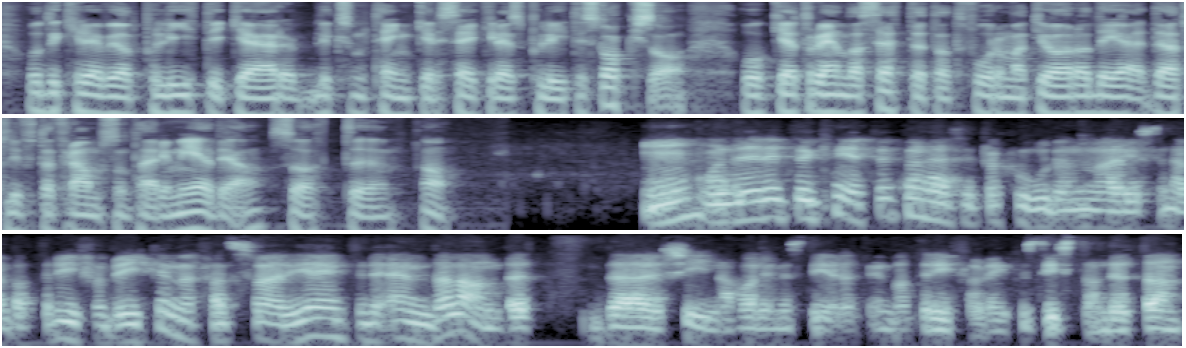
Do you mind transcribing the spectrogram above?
Och det kräver ju att politiker liksom tänker säkerhetspolitiskt också. Och jag tror enda sättet att få dem att göra det, det är att lyfta fram sånt här i media. Så att, eh, ja. Mm, och det är lite knepigt med den här situationen med just den här batterifabriken därför att Sverige är inte det enda landet där Kina har investerat i en batterifabrik på sistone utan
